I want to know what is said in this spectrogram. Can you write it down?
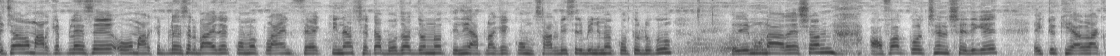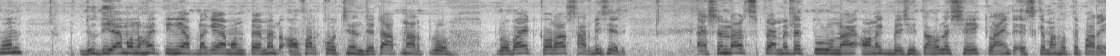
এছাড়াও মার্কেট প্লেসে ও মার্কেট প্লেসের বাইরে কোনো ক্লায়েন্ট ফেক কিনা, সেটা বোঝার জন্য তিনি আপনাকে কোন সার্ভিসের বিনিময়ে কতটুকু রিমুনারেশন অফার করছেন সেদিকে একটু খেয়াল রাখুন। যদি এমন হয়, তিনি আপনাকে এমন পেমেন্ট অফার করছেন, যেটা আপনার প্রোভাইড করা সার্ভিসের স্ট্যান্ডার্ডস পেমেন্টের তুলনায় অনেক বেশি, তাহলে সেই ক্লায়েন্ট স্ক্যামার হতে পারে।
